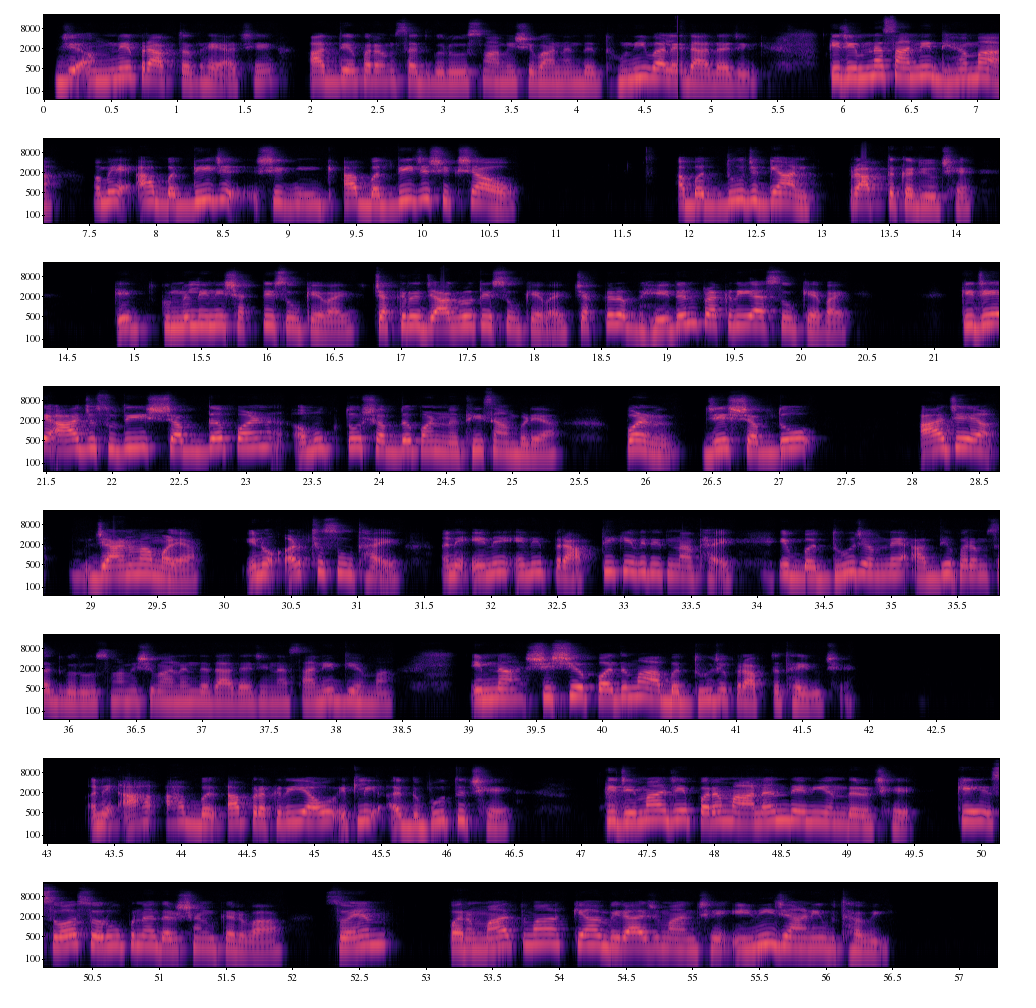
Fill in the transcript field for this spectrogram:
જે અમને પ્રાપ્ત થયા છે, આદ્ય પરમ સદગુરુ સ્વામી શિવાનંદ ધુનીવાલે દાદાજી, કે જેમના સાનિધ્યમાં અમે આ બધી જ આ બધી જ શિક્ષાઓ, આ બધું જ જ્ઞાન પ્રાપ્ત કર્યું છે, કે કુંડલીની શક્તિ શું કહેવાય, ચક્ર જાગૃતિ શું કહેવાય, ચક્ર ભેદન પ્રક્રિયા શું કહેવાય કે જે આજ સુધી શબ્દ પણ, અમુક તો શબ્દ પણ નથી સાંભળ્યા, પણ જે શબ્દો આજે જાણવા મળ્યા, એનો અર્થ શું થાય અને એને, એની પ્રાપ્તિ કેવી રીતના થાય, એ બધું જ અમને આદ્ય પરમ સદગુરુ સ્વામી શિવાનંદ દાદાજીના સાનિધ્યમાં, એમના શિષ્ય પદમાં આ બધું જ પ્રાપ્ત થયું છે. અને આ આ પ્રક્રિયાઓ એટલી અદ્ભુત છે કે જેમાં જે પરમ આનંદ એની અંદર છે કે સ્વ સ્વરૂપના દર્શન કરવા સ્વયં પરમાત્મા ક્યાં બિરાજમાન છે એની જાણીવ થવી?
